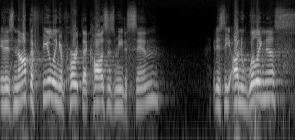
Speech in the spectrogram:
It is not the feeling of hurt that causes me to sin. It is the unwillingness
